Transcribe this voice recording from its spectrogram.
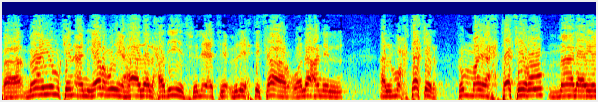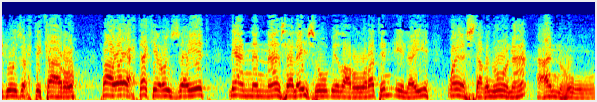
فما يمكن أن يروي هذا الحديث في الاحتكار ولعن المحتكر ثم يحتكر ما لا يجوز احتكاره فهو يحتكر الزيت لأن الناس ليسوا بضرورة إليه ويستغنون عنه.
